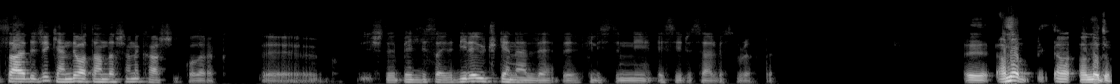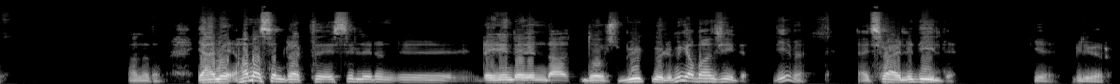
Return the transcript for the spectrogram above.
sadece kendi vatandaşlarına karşılık olarak e, işte belli sayıda 1'e 3 genelde e, Filistinli esiri serbest bıraktı. E, ama anladım. Anladım. Yani Hamas'ın bıraktığı esirlerin, e, rehinelerin daha doğrusu büyük bölümü yabancıydı. Değil mi? Yani İsrailli değildi diye biliyorum.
